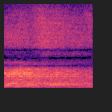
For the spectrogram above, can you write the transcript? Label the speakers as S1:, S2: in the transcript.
S1: defensive.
